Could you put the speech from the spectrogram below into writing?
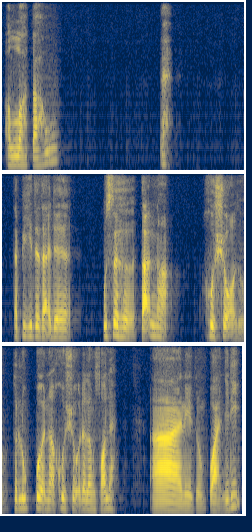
Allah tahu. Eh, tapi kita tak ada usaha, tak nak khusyuk tu. Terlupa nak khusyuk dalam solat. Ha, ni tuan-puan. Jadi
